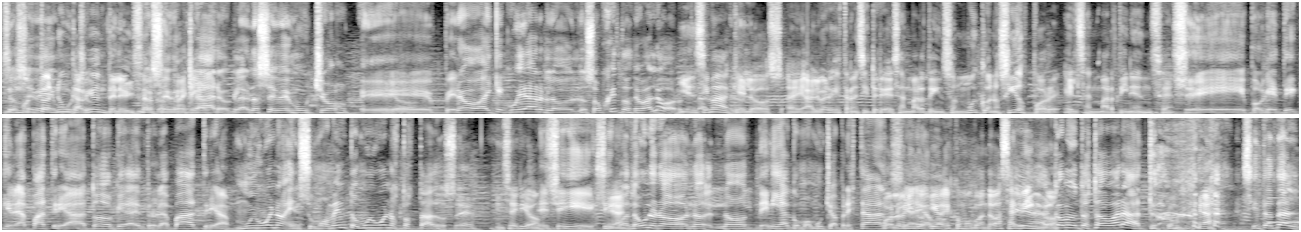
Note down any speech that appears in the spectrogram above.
es No un montón, nunca mucho. vi un televisor No con ve-. Claro, claro, no se ve mucho, eh, pero, hay que cuidar lo- los objetos de valor. Y encima claro. que los eh, albergues transitorios de San Martín son muy conocidos por el sanmartinense. Sí, porque te- que la patria, todo queda dentro de la patria. Muy bueno, en su momento, muy buenos tostados, ¿eh? ¿En serio? Eh, sí, sí, Mirá. cuando uno no, no, no tenía como mucha prestancia. Por lo único que es como cuando vas al bingo. Come un tostado barato. sí, total.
